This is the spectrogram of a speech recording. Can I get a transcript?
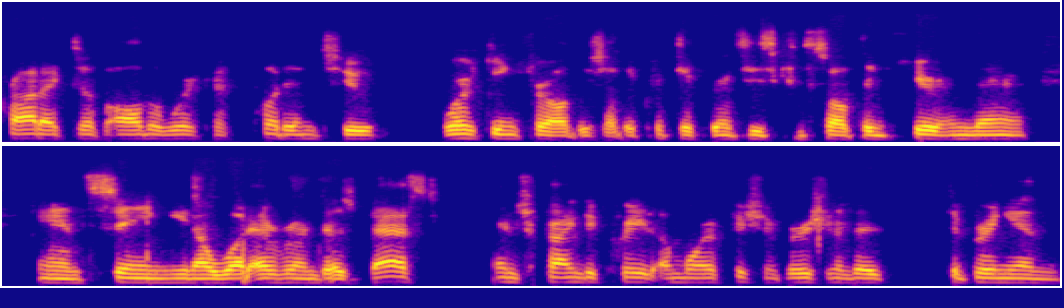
product of all the work I've put into working for all these other cryptocurrencies, consulting here and there, and seeing you know what everyone does best, and trying to create a more efficient version of it to bring in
